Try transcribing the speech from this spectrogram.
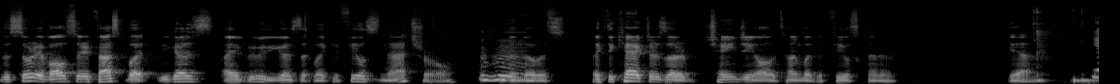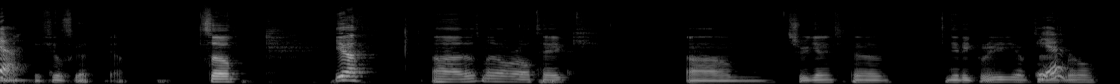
the story evolves very fast, but you guys, I agree with you guys that like it feels natural. even Mhm. though it's like the characters are changing all the time, but it feels kind of yeah, yeah it feels good. Yeah. So yeah, uh, that was my overall take. Um, should we get into the nitty gritty of the Yeah. little?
